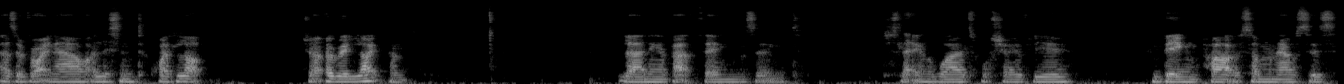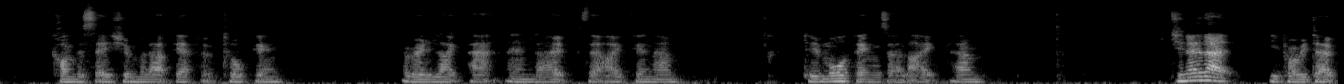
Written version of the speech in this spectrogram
As of right now, I listen to quite a lot. I really like them. Learning about things and just letting the words wash over you and being part of someone else's conversation without the effort of talking. I really like that, and I hope that I can um, do more things I like. Um, do you know that you probably don't?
